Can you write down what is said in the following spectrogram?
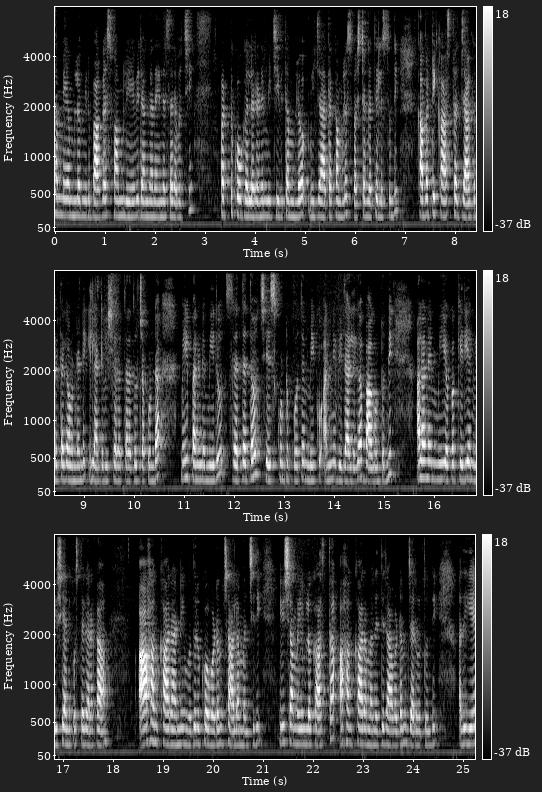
సమయంలో మీరు భాగస్వాములు ఏ విధంగానైనా సరే వచ్చి పట్టుకోగలరని మీ జీవితంలో మీ జాతకంలో స్పష్టంగా తెలుస్తుంది. కాబట్టి కాస్త జాగ్రత్తగా ఉండండి. ఇలాంటి విషయాలు తలదూర్చకుండా మీ పనిని మీరు శ్రద్ధతో చేసుకుంటూ పోతే మీకు అన్ని విధాలుగా బాగుంటుంది. అలానే మీ యొక్క కెరియర్ విషయానికి వస్తే కనుక అహంకారాన్ని వదులుకోవడం చాలా మంచిది. ఈ సమయంలో కాస్త అహంకారం అనేది రావడం జరుగుతుంది. అది ఏ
